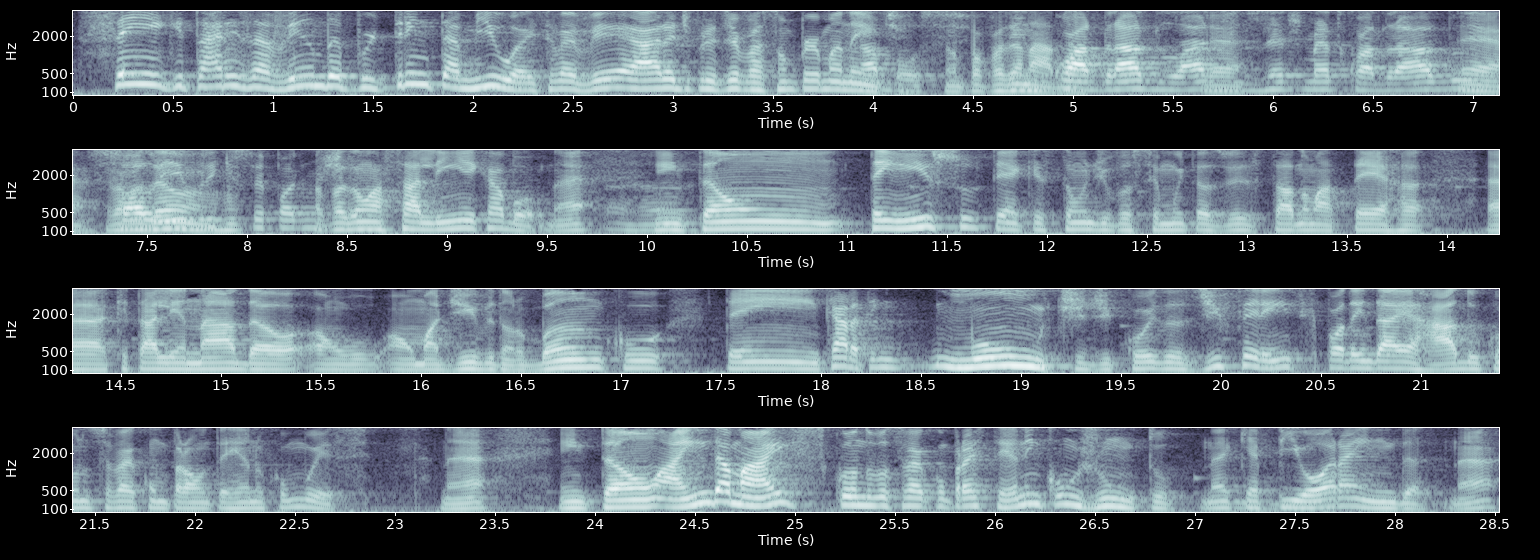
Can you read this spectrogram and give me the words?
100 hectares à venda por 30 mil. Aí você vai ver a área de preservação permanente. Você não pode fazer tem nada. um quadrado lá é. de 200 metros quadrados, é, só livre um, que você pode mexer. Vai fazer uma salinha e acabou, né? Uhum. Então, tem isso. Tem a questão de você muitas vezes estar numa terra uh, que está alienada a, a, uma dívida no banco. Tem, cara, tem um monte de coisas diferentes que podem dar errado quando você vai comprar um terreno como esse né? Então, ainda mais quando você vai comprar esse terreno em conjunto, né? Que é pior ainda, né?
